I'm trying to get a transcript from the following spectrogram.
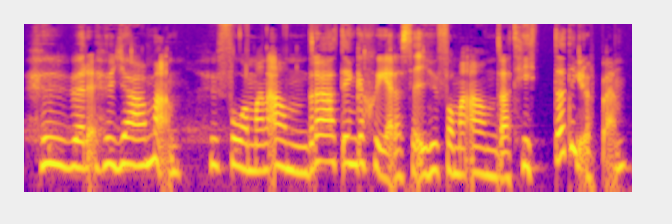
hur, hur gör man? Hur får man andra att engagera sig? Hur får man andra att hitta till gruppen?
